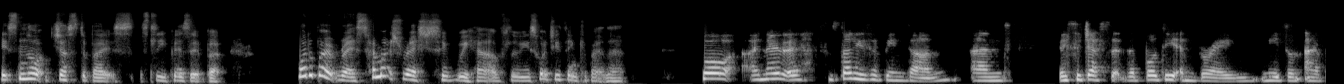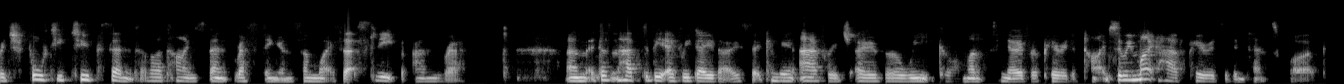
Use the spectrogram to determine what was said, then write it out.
it's not just about sleep, is it? But what about rest? How much rest should we have, Louise? What do you think about that? Well, I know that some studies have been done and they suggest that the body and brain needs on average 42% of our time spent resting in some way. So that's sleep and rest. Um, it doesn't have to be every day though, so it can be an average over a week or a month, you know, over a period of time. So we might have periods of intense work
